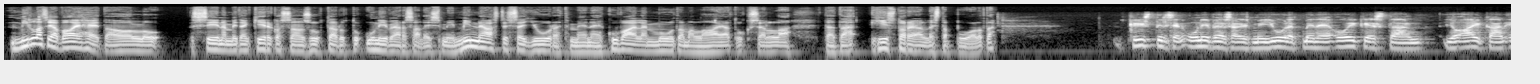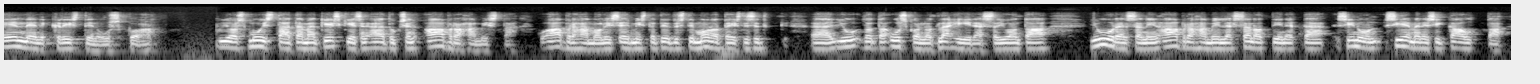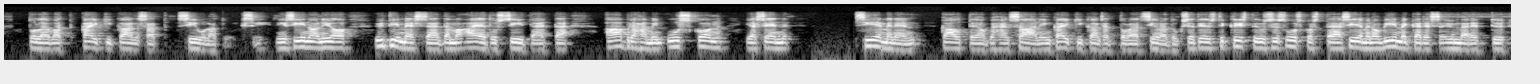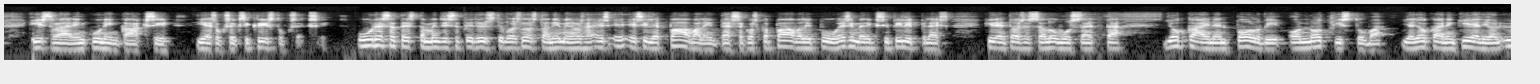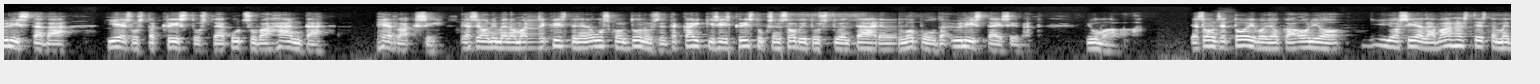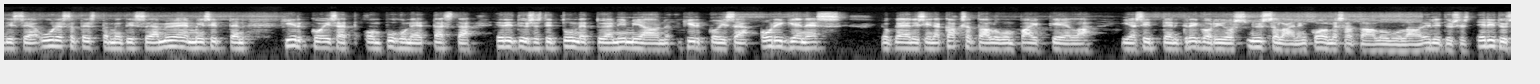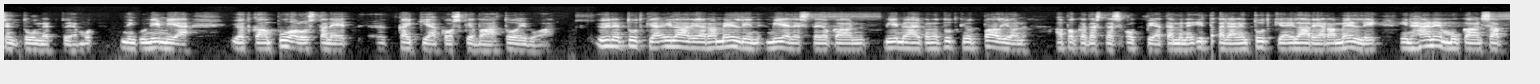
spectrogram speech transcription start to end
Millaisia vaiheita on ollut siinä, miten kirkossa on suhtauduttu universalismiin? Minne asti se juuret menee? Kuvaile muutamalla ajatuksella tätä historiallista puolta. Kristillisen universalismin juuret menee oikeastaan jo aikaan ennen kristinuskoa jos muistaa tämän keskeisen ajatuksen Abrahamista, kun Abraham oli se, mistä tietysti monoteistiset ää, ju, tota, uskonnot Lähi-idässä juontaa juurensa, niin Abrahamille sanottiin, että sinun siemenesi kautta tulevat kaikki kansat siunatuiksi. Niin siinä on jo ytimessään tämä ajatus siitä, että Abrahamin uskon ja sen siemenen kautta, jonka hän saa, niin kaikki kansat tulevat siunatuksi. Ja tietysti kristillisessä uskossa tämä siemen on viime kädessä ymmärretty Israelin kuninkaaksi, Jeesukseksi, Kristukseksi. Uudessa testamentissa tietysti voisi nostaa nimenomaan esille Paavalin tässä, koska Paavali puhuu esimerkiksi Filippiläiskirjan toisessa luvussa, että jokainen polvi on notkistuva ja jokainen kieli on ylistävä Jeesusta Kristusta ja kutsuva häntä Herraksi. Ja se on nimenomaan se kristillinen uskon tunnus, että kaikki siis Kristuksen sovitustyön tähden lopulta ylistäisivät Jumalaa. Ja se on se toivo, joka on jo, jo siellä vanhassa testamentissa ja uudessa testamentissa ja myöhemmin sitten kirkkoisät on puhuneet tästä. Erityisesti tunnettuja nimiä on kirkkoisä Origenes, joka eli siinä 200-luvun paikkeilla ja sitten Gregorios Nyssalainen 300-luvulla on erityisesti, erityisen tunnettuja mutta niin kuin nimiä, jotka on puolustaneet kaikkia koskevaa toivoa. Yhden tutkija Ilaria Ramellin mielestä, joka on viime aikoina tutkinut paljon apokatastas oppia, tämmöinen italialainen tutkija Ilaria Ramelli, niin hänen mukaansa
